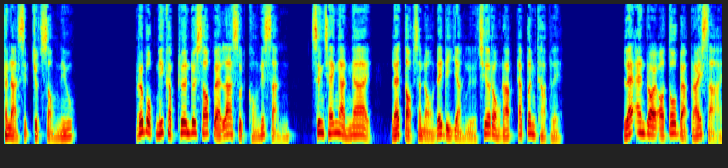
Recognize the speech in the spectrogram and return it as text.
ขนาด 10.2 นิ้ว ระบบนี้ขับเคลื่อนด้วยซอฟต์แวร์ล่าสุดของนิสสันซึ่งใช้งานง่าย และตอบสนองได้ดีอย่างเหลือเชื่อรองรับ Apple CarPlay และ Android Auto แบบไร้สาย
